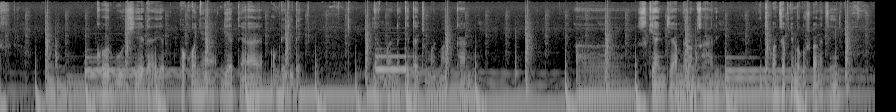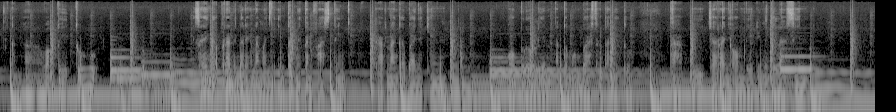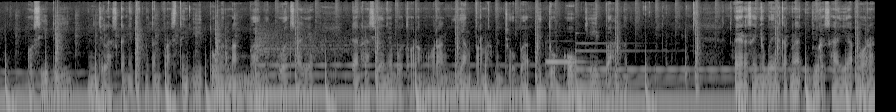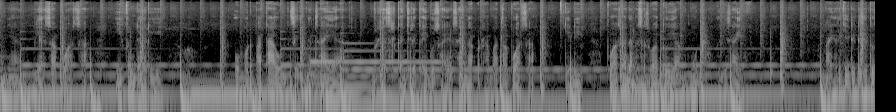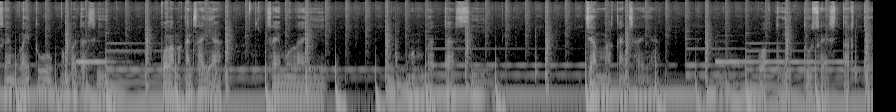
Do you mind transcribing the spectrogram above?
Corbusier diet. Pokoknya dietnya Om Deddy deh. Yang mana kita cuma makan sekian jam dalam sehari. Itu konsepnya bagus banget sih. Uh, waktu itu saya nggak pernah dengar yang namanya intermittent fasting karena nggak banyak yang ngobrolin atau membahas tentang itu. Tapi caranya Om Deddy ngejelasin. OCD menjelaskan intermittent fasting itu ngenang banget buat saya. Dan hasilnya buat orang-orang yang pernah mencoba itu oke okay banget akhirnya saya nyobain karena jujur saya orangnya biasa puasa. Even dari umur 4 tahun seingat saya berdasarkan cerita ibu saya saya nggak pernah batal puasa. Jadi puasa adalah sesuatu yang mudah bagi saya. Akhirnya jadi di situ saya mulai tuh membatasi pola makan saya. Saya mulai membatasi jam makan saya. Waktu itu saya start dari 8 jam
